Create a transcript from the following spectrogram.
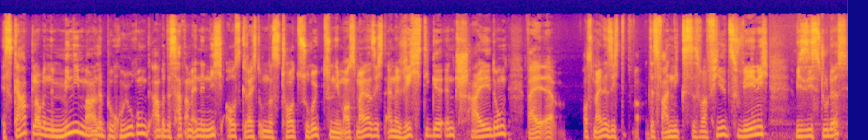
es gab, glaube ich, eine minimale Berührung, aber das hat am Ende nicht ausgereicht, um das Tor zurückzunehmen. Aus meiner Sicht eine richtige Entscheidung, weil äh, aus meiner Sicht, das war nichts, das war viel zu wenig. Wie siehst du das?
